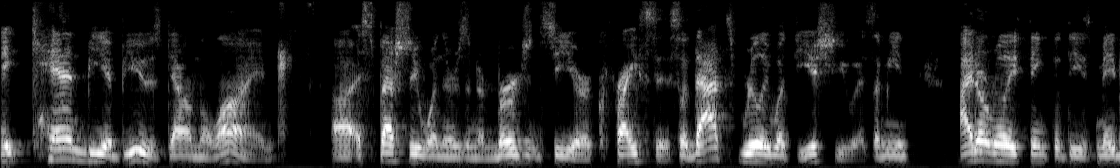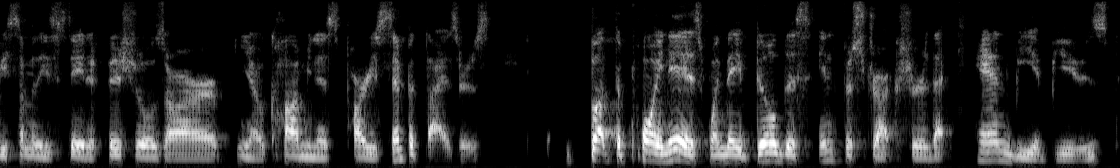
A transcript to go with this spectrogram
it can be abused down the line uh, especially when there's an emergency or a crisis. So that's really what the issue is. I mean i don't really think that these maybe some of these state officials are you know communist party sympathizers. But the point is when they build this infrastructure that can be abused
